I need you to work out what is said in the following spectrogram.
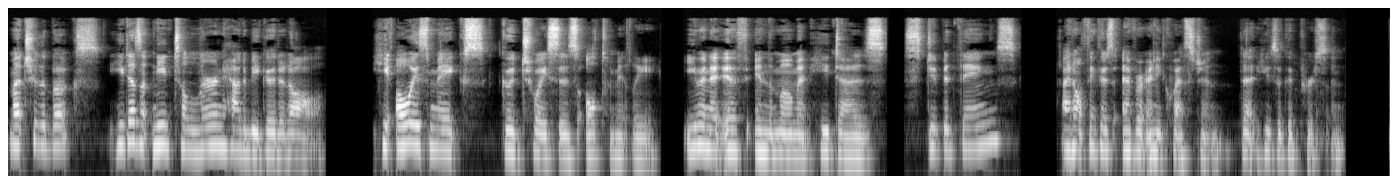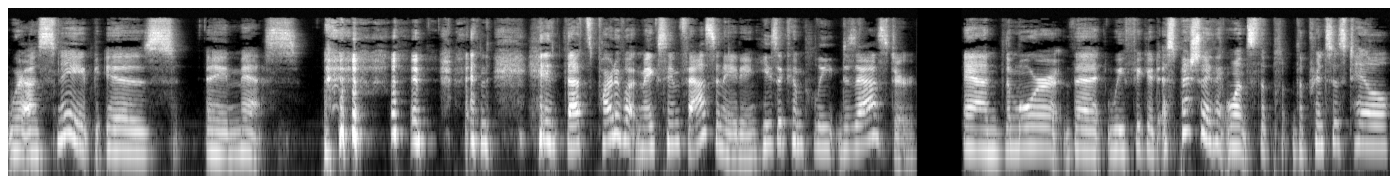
much of the books. He doesn't need to learn how to be good at all. He always makes good choices ultimately, even if in the moment he does stupid things. I don't think there's ever any question that he's a good person. Whereas Snape is a mess. and, and, that's part of what makes him fascinating. He's a complete disaster. And the more that we figured, especially I think once the the Prince's Tale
